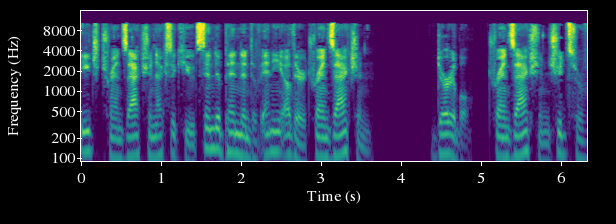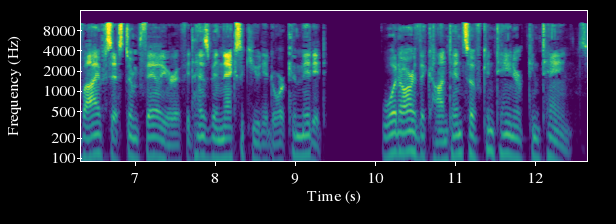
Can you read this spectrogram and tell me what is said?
each transaction executes independent of any other transaction. Durable, transaction should survive system failure if it has been executed or committed. What are the contents of container contains?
